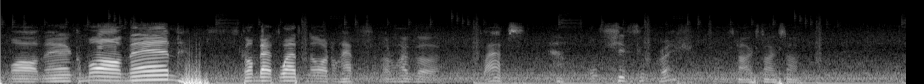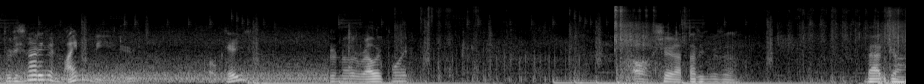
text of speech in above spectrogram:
Come on, man. Come on, man. Combat flaps. No, I don't have. I don't have uh, flaps. Oh shit, he's gonna crash. No, he's not. He's not. He's not. Dude, he's not even minding me, dude. Okay. Another rally point. Oh shit! I thought he was a bad guy.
